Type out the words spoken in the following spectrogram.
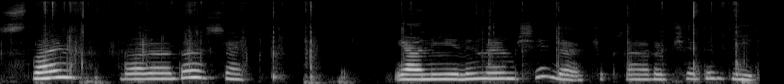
Slime bu arada şey yani yenilmeyen bir şey de çok zararlı bir şey de değil.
